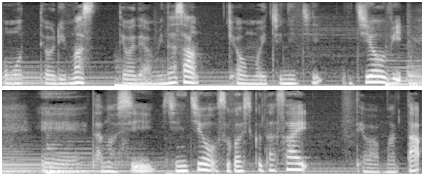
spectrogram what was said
思っておりますではでは皆さん今日も一日日曜日、えー、楽しい一日をお過ごしくださいではまた。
